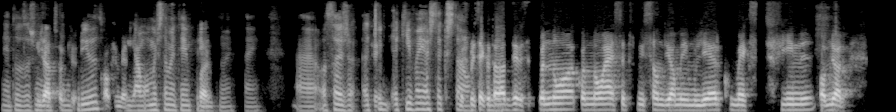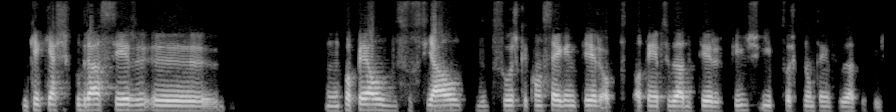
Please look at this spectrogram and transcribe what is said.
Nem todas as mulheres têm período. Obviamente. E há homens também têm período, claro. não é? Tem. Uh, ou seja, aqui, aqui vem esta questão. Mas por isso é que eu estava a dizer, quando não, há, quando não há essa definição de homem e mulher, como é que se define, ou melhor, o que é que achas que poderá ser uh, um papel social de pessoas que conseguem ter ou, ou, têm a possibilidade de ter filhos e pessoas que não têm a possibilidade de ter filhos?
